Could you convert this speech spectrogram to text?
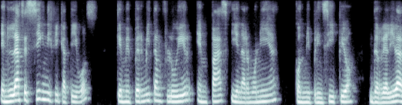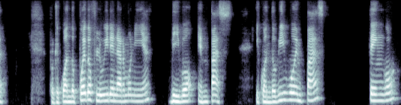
enlaces significativos que me permitan fluir en paz y en armonía con mi principio de realidad. Porque cuando puedo fluir en armonía, vivo en paz. Y cuando vivo en paz, tengo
